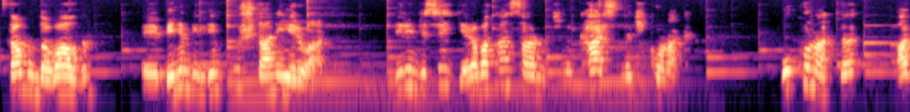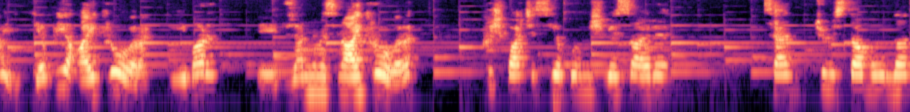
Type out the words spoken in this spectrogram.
İstanbul'da Vald'ın e, benim bildiğim 3 tane yeri vardı. Birincisi Yerebatan Sarnıcı'nın karşısındaki konak. O konakta abi yapıya aykırı olarak, imar e, düzenlemesine aykırı olarak kış bahçesi yapılmış vesaire. Sen tüm İstanbul'dan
